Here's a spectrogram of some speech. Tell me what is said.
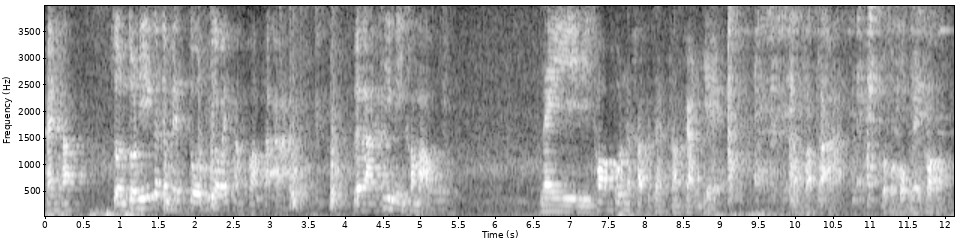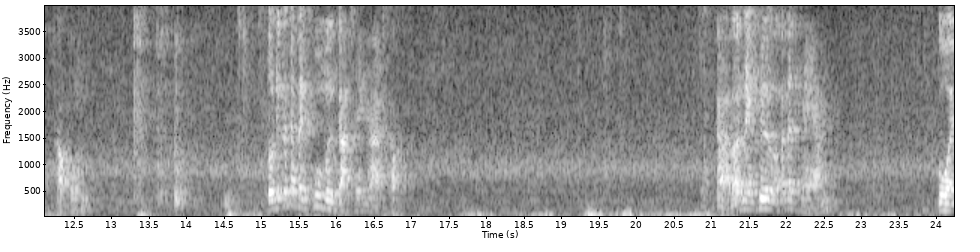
ให้ครับ ส่วนตัวนี้ก็จะเป็นตัวที่เอาไว้ทำความสะอาด เวลาที่มีเขม่าในท่อพ่นนะครับจะทำการแหย่ทำความสะอาดสกปรกในท่อครับผม ตัวนี้ก็จะเป็นคู่มือการใช้งานครับอ่าแล้วในเครื่องเราก็จะแถมกลวย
